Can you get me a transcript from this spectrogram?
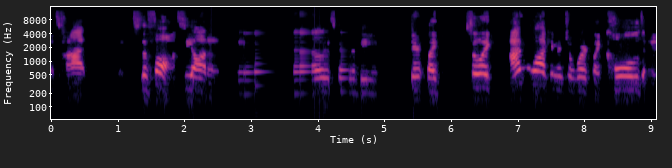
it's hot it's the fall, it's the autumn. You know, it's gonna be like so like I'm walking into work like cold and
